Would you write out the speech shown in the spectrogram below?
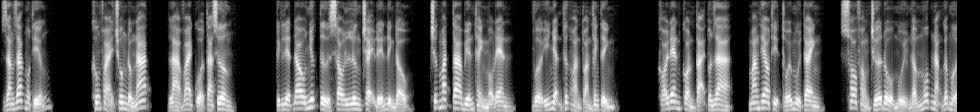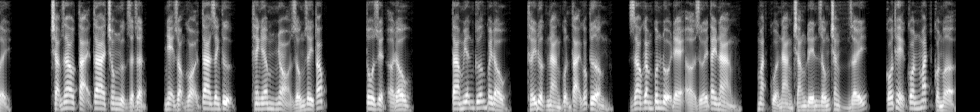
Giang giác một tiếng. Không phải chuông đồng nát, là vai của ta xương. Kịch liệt đau nhức từ sau lưng chạy đến đỉnh đầu, trước mắt ta biến thành màu đen, vừa ý nhận thức hoàn toàn thanh tỉnh. Khói đen còn tại tuôn ra, mang theo thịt thối mùi tanh, so phòng chứa đổ mùi nấm mốc nặng gấp mười. Chạm dao tại ta trong ngực giật giật, nhẹ dọn gọi ta danh tự, thanh âm nhỏ giống dây tóc. Tô duyệt ở đâu? Ta miễn cưỡng quay đầu, thấy được nàng quận tại góc tường, dao găm quân đội đẻ ở dưới tay nàng, mặt của nàng trắng đến giống trăng giấy, có thể con mắt còn mở,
